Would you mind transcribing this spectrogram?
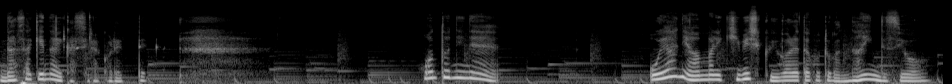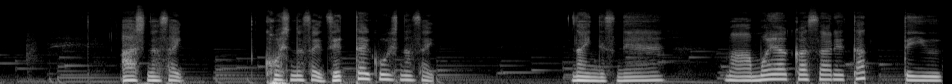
情けないかしらこれって。本当にね親にあんまり厳しく言われたことがないんですよ。ああしなさい。こうしなさい。絶対こうしなさい。ないんですね。まあ甘やかされたっていう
